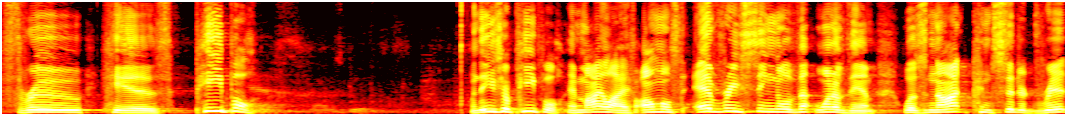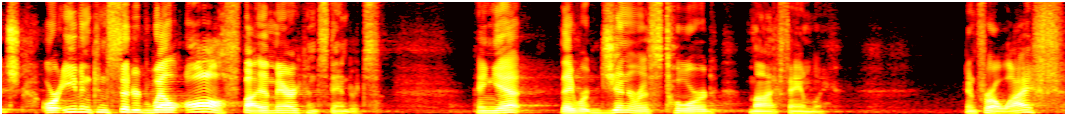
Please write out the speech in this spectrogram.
through his people. And these are people in my life, almost every single one of them was not considered rich or even considered well off by American standards. And yet they were generous toward my family. And for a wife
